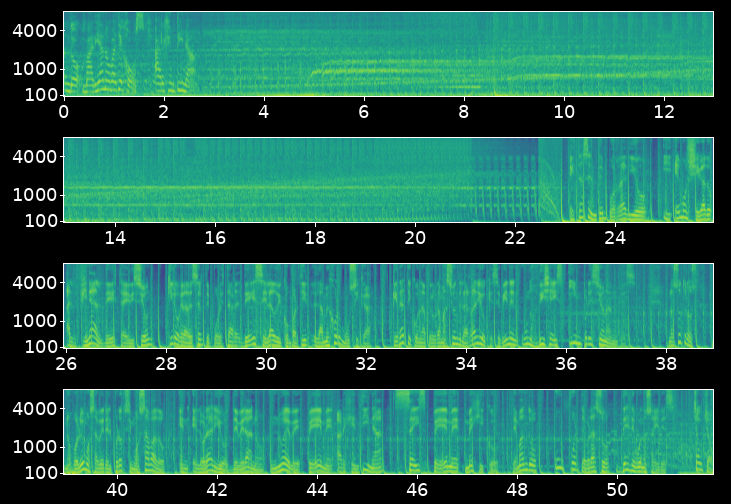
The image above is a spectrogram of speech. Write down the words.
Mariano Vallejos, Argentina. Estás en Tempo Radio y hemos llegado al final de esta edición Quiero agradecerte por estar de ese lado y compartir la mejor música. Quédate con la programación de la radio que se vienen unos DJs impresionantes. Nosotros nos volvemos a ver el próximo sábado en el horario de verano 9 pm Argentina, 6 pm México. Te mando un fuerte abrazo desde Buenos Aires. Chau chau.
